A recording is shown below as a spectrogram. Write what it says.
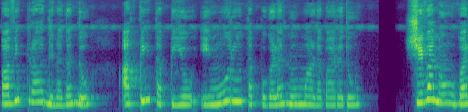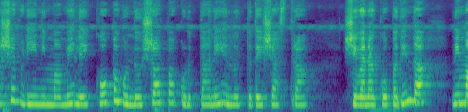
ಪವಿತ್ರ ದಿನದಂದು ಅಪ್ಪಿತಪ್ಪಿಯೂ ಈ ಮೂರು ತಪ್ಪುಗಳನ್ನು ಮಾಡಬಾರದು. ಶಿವನು ವರ್ಷವಿಡೀ ನಿಮ್ಮ ಮೇಲೆ ಕೋಪಗೊಂಡು ಶಾಪ ಕೊಡುತ್ತಾನೆ ಎನ್ನುತ್ತದೆ ಶಾಸ್ತ್ರ. ಶಿವನ ಕೋಪದಿಂದ ನಿಮ್ಮ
